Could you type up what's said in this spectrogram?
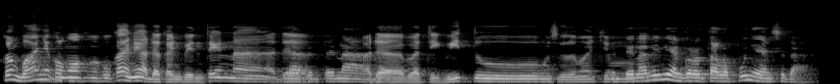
kan banyak kalau ngaku kain ya ada kain bentena, ada ya, bentena. ada batik bitung segala macam. Bentena ini yang Gorontalo punya yang sudah.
